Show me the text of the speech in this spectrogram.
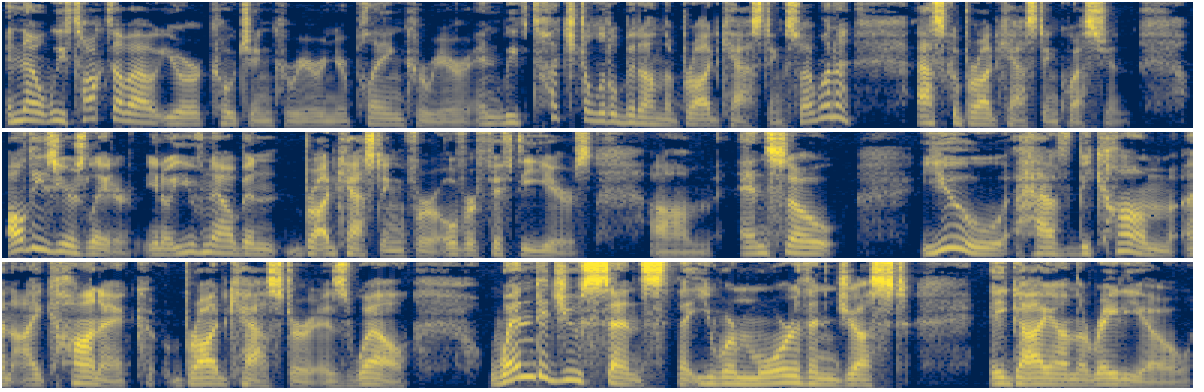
And now we've talked about your coaching career and your playing career, and we've touched a little bit on the broadcasting. So I want to ask a broadcasting question. All these years later, you know, you've now been broadcasting for over 50 years. Um, and so you have become an iconic broadcaster as well. When did you sense that you were more than just a guy on the radio,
